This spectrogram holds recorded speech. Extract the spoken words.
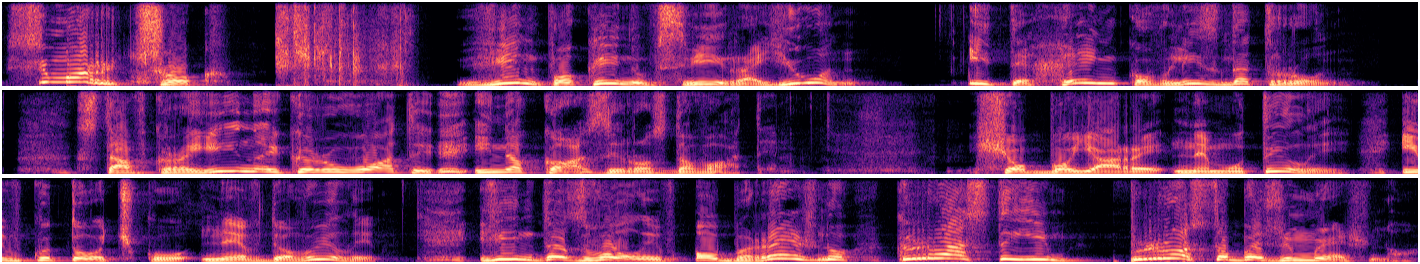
Смарчок. Він покинув свій район і тихенько вліз на трон. Став країною керувати і накази роздавати. Щоб бояри не мутили і в куточку не вдовили, він дозволив обережно красти їм просто безмежно.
